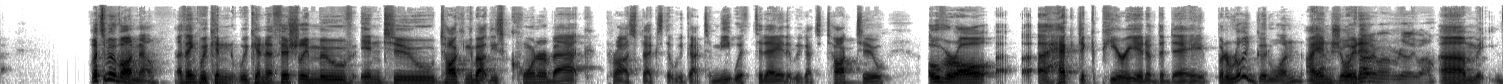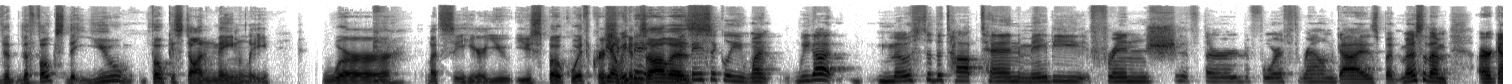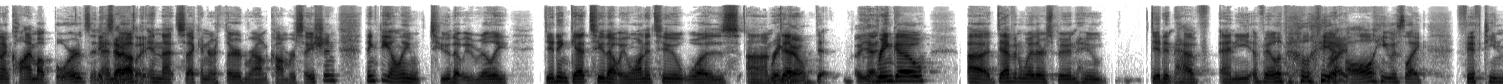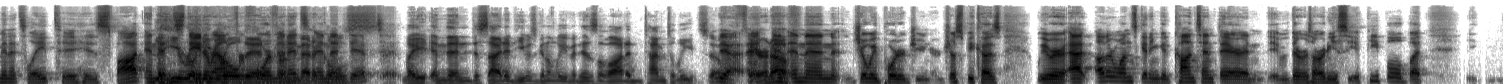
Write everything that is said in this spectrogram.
Let's move on now. I think we can we can officially move into talking about these cornerback prospects that we got to meet with today, that we got to talk to. Overall, a hectic period of the day, but a really good one. I enjoyed thought it. It went really well. Um, the the folks that you focused on mainly were let's see here. You you spoke with Christian we, ba- Gonzalez. we basically went. We got most of the top ten, maybe fringe third, fourth round guys, but most of them are going to climb up boards and end up in that second or third round conversation. I think the only two that we really didn't get to that we wanted to was um, Ringo. De- Oh, yeah, Ringo, uh, Devon Witherspoon, who didn't have any availability Right. at all. He was like 15 minutes late to his spot and yeah, then he, ro- stayed he around for four minutes and then dipped. late, and then decided he was going to leave at his allotted time to leave. So yeah, fair and, enough. And, and then Joey Porter Jr. Just because we were at other ones getting good content there, and it, there was already a sea of people, but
